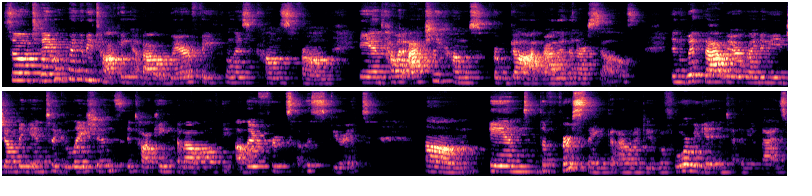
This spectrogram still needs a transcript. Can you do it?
So, today we're going to be talking about where faithfulness comes from and how it actually comes from God rather than ourselves. And with that, we are going to be jumping into Galatians and talking about all the other fruits of the Spirit. Um, and the first thing that I want to do before we get into any of that is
